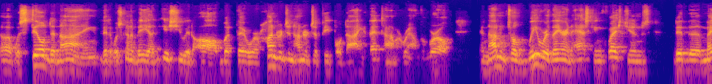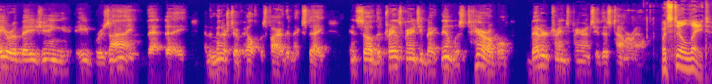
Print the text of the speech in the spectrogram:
uh, was still denying that it was going to be an issue at all. But there were hundreds and hundreds of people dying at that time around the world. And not until we were there and asking questions did the mayor of Beijing, he resigned that day, and the minister of health was fired the next day. And so the transparency back then was terrible. Better transparency this time around. But still late.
